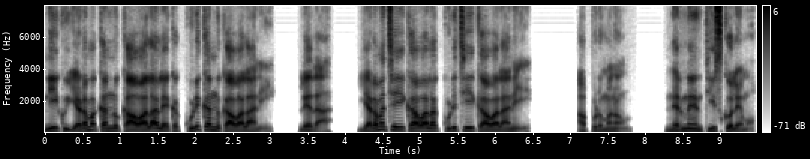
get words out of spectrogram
నీకు ఎడమ కన్ను కావాలా లేక కుడి కన్ను కావాలా అని లేదా ఎడమ చేయి కావాలా కుడి చేయి కావాలా అని అప్పుడు మనం నిర్ణయం తీసుకోలేము.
